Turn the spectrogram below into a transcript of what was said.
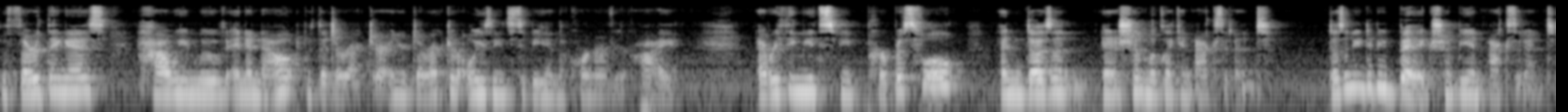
The third thing is how we move in and out with the director, and your director always needs to be in the corner of your eye everything needs to be purposeful and doesn't and it shouldn't look like an accident. Doesn't need to be big, shouldn't be an accident.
